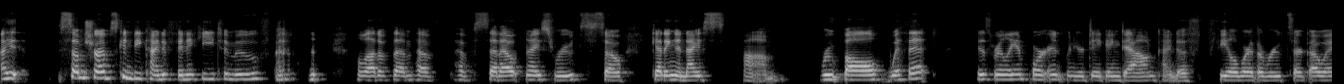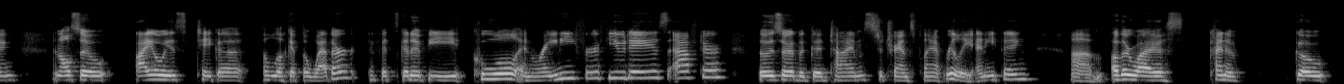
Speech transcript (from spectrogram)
I some shrubs can be kind of finicky to move. a lot of them have have set out nice roots, so getting a nice um, root ball with it is really important when you're digging down, kind of feel where the roots are going. And also, I always take a, a look at the weather. If it's going to be cool and rainy for a few days after, those are the good times to transplant really anything. Um, otherwise, kind of go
